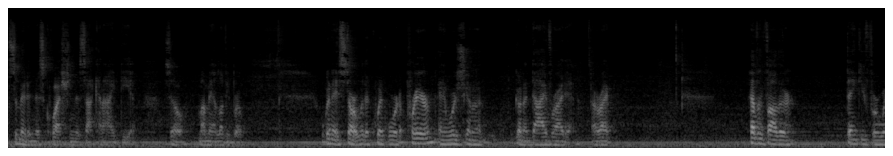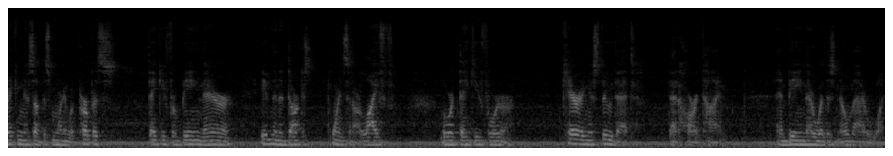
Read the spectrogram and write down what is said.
submitting this question, this kind of idea. So, my man, love you, bro. We're going to start with a quick word of prayer, and we're just going to going to dive right in. All right. Heavenly Father, thank you for waking us up this morning with purpose. Thank you for being there, even in the darkest points in our life. Lord, thank you for carrying us through that, that hard time and being there with us no matter what.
